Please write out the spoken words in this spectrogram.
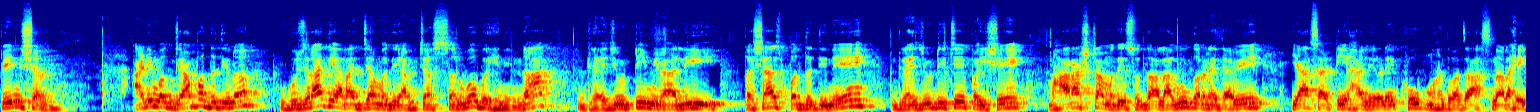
पेन्शन. आणि मग ज्या पद्धतीनं गुजरात या राज्यामध्ये आमच्या सर्व बहिणींना ग्रॅज्युटी मिळाली तशाच पद्धतीने ग्रॅज्युटीचे पैसे महाराष्ट्रामध्ये सुद्धा लागू करण्यात यावे यासाठी हा निर्णय खूप महत्त्वाचा असणार आहे.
